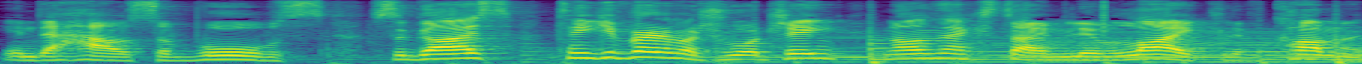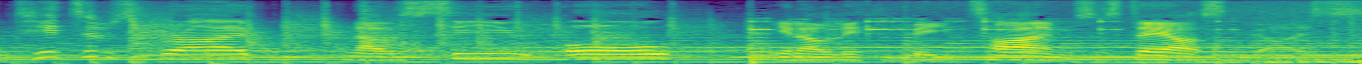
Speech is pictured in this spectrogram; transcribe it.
in the House of Wolves. So guys, thank you very much for watching. Until next time, leave a like, leave a comment, hit subscribe, and I'll see you all in a little bit time. So stay awesome guys.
